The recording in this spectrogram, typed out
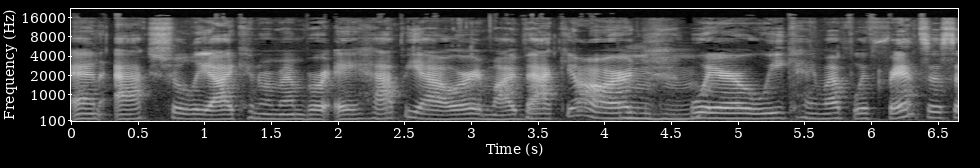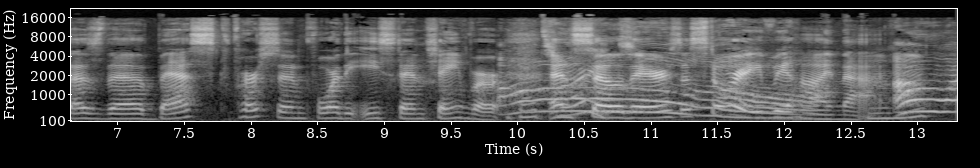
And actually, I can remember a happy hour in my backyard Mm-hmm. where we came up with Francis as the best person for the East End Chamber. Oh, and right. so there's a story behind that. Oh, wow.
